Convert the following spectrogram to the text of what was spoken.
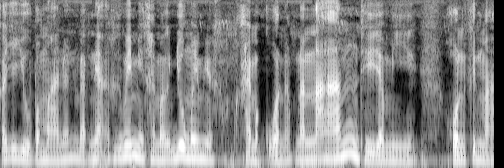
ก็จะอยู่ประมาณนั้นแบบเนี้ย คือไม่มีใครมายุ่งไม่มีใครมากวนครับ นานๆ ที่จะมีคนขึ้นมา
